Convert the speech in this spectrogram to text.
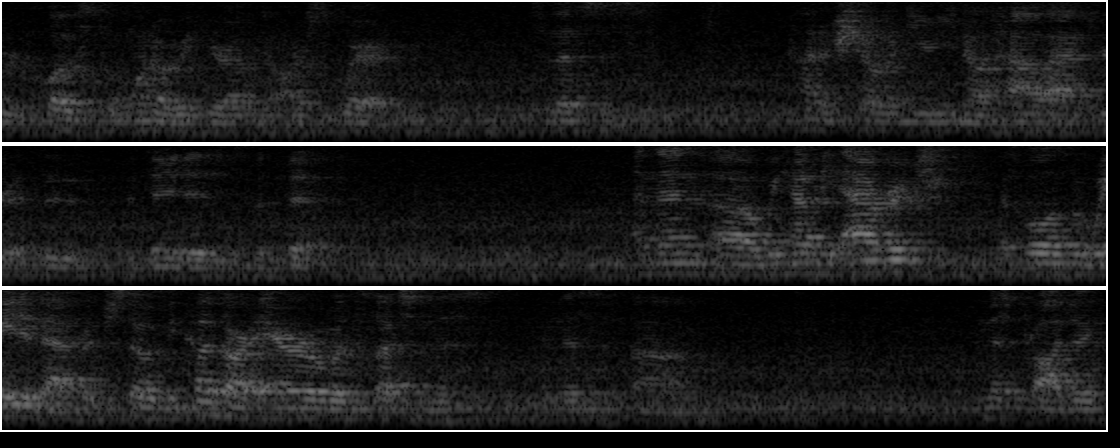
we're close to one over here on the r squared. So that's just kind of showing you, you know, how accurate the, the data is to the fit. And then uh, we have the average as well as the weighted average. So because our error was such in this in this um, in this project,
